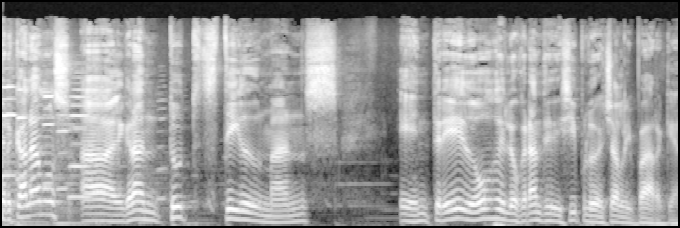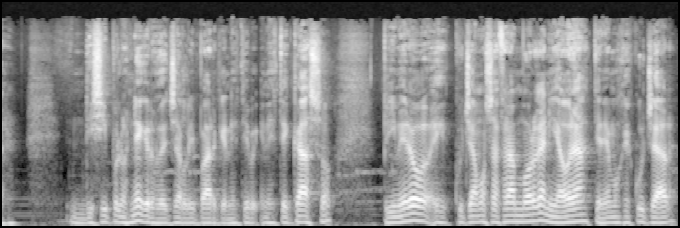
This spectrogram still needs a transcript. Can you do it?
Intercalamos al gran Toots Stillmans entre dos de los grandes discípulos de Charlie Parker, discípulos negros de Charlie Parker en este, en este caso. Primero escuchamos a Frank Morgan y ahora tenemos que escuchar,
